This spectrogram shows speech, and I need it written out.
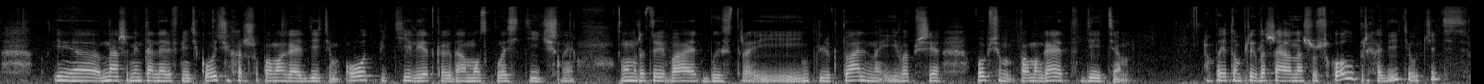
и, э, наша ментальная арифметика очень хорошо помогает детям от 5 лет, когда мозг пластичный. Он развивает быстро и интеллектуально, и вообще, в общем, помогает детям. Поэтому приглашаю в нашу школу, приходите, учитесь.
